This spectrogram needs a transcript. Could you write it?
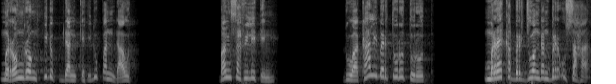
merongrong hidup dan kehidupan Daud. Bangsa Filistin dua kali berturut-turut mereka berjuang dan berusaha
